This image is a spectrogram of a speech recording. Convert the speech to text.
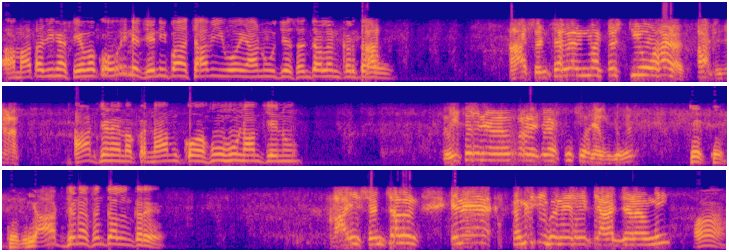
આ માતાજીના સેવકો હોય ને જેની પાસે ચાવી હોય આનું જે સંચાલન કરતા હોય. આ સંચાલનમાં ટ્રસ્ટીઓ હા આઠ જણા. આઠ જણા એમાં નામ કો શું શું નામ છે એનું? ઠીક ઠીક ઠીક. આઠ જણા સંચાલન કરે. આ સંચાલન એને કમિટી બનેલી હતી આઠ હા.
